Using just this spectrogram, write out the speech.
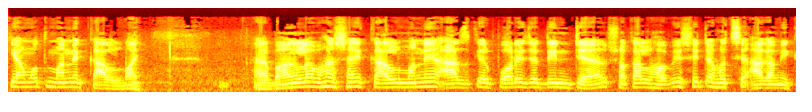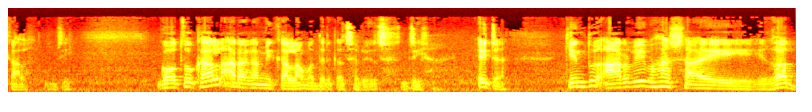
কেয়ামত মানে কাল নয়। বাংলা ভাষায় কাল মানে আজকের পরে যে দিনটা সকাল হবে, সেটা হচ্ছে আগামীকাল। জি। গতকাল আর আগামীকাল আমাদের কাছে রয়েছে। জি হ্যাঁ এটা কিন্তু আরবি ভাষায় গদ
